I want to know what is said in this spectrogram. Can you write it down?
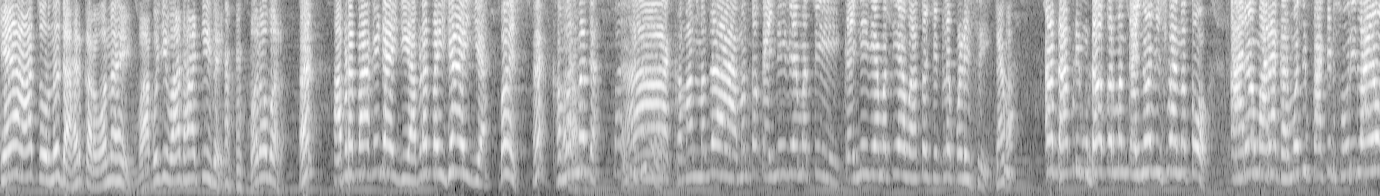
કે આ ચોરને જાહેર કરવો નહીં. વાઘુજી વાત સાચી છે. બરોબર. હે? આપણે પાકીટ આવી ગયા આપણે પૈસા આવી ગયા. બસ. હે? ખમણ મજા? હા ખમાન મજા. મન તો કઈ નહીં વેમ હતી. કઈ નહીં વેમ હતી આ વાતો ચેટલે પડી છે. કેમ? આ ડાબડી મુઠા પર મને કઈનો વિશ્વાસ નતો. આર્યો મારા ઘરમાંથી પાકીટ ચોરી લાયો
